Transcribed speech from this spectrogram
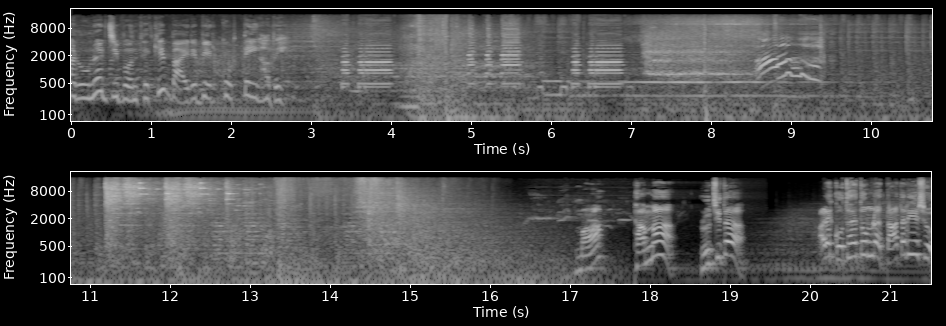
আর ওনার জীবন থেকে বাইরে বের করতেই হবে। মা ঠাম্মা রুচিতা। আরে কোথায় তোমরা? তাড়াতাড়ি এসো।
